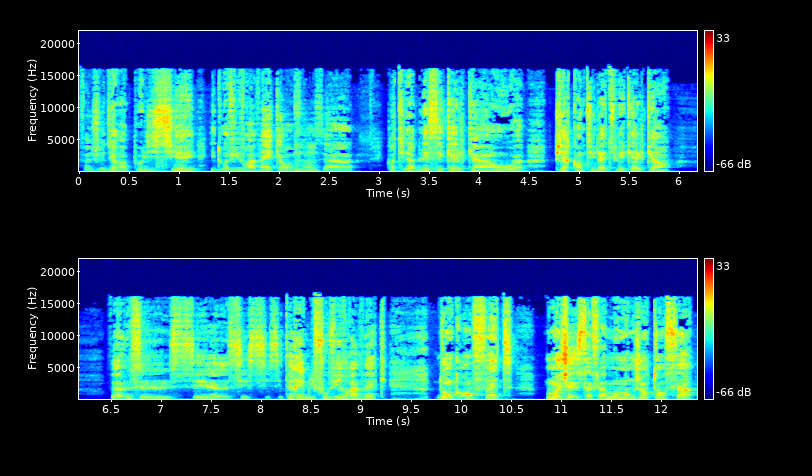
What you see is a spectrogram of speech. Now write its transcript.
enfin, je veux dire, un policier, il doit vivre avec. Hein. Enfin, mhm. quand il a blessé quelqu'un, ou pire, quand il a tué quelqu'un, bah, euh, c'est terrible, il faut vivre avec. Donc en fait, moi ça fait un moment que j'entends ça,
